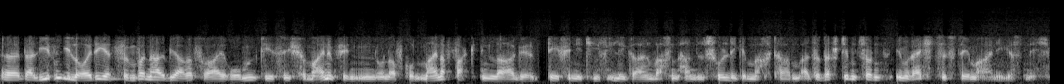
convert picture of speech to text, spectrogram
äh, da liefen die Leute jetzt fünfeinhalb Jahre frei rum, die sich für mein Empfinden und aufgrund meiner Faktenlage definitiv illegalen Waffenhandel schuldig schuldig gemacht haben. Also da stimmt schon im Rechtssystem einiges nicht.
